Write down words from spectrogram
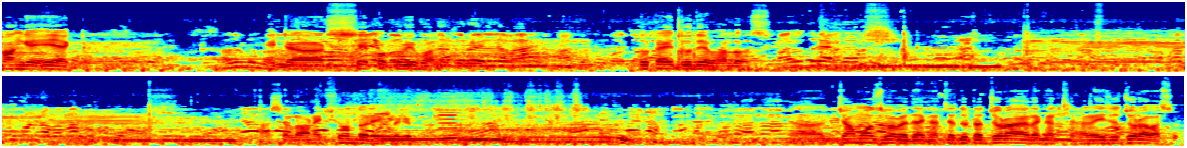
সঙ্গে এই একটা। এটার শেপও খুবই ভালো। দুটাই দুধে ভালো আছে। আসলে অনেক সুন্দর এগুলো কিন্তু। চমচ ভাবে দেখাচ্ছে দুটো জোড়া দেখাচ্ছে আর এই যে জোড়া বাসুর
